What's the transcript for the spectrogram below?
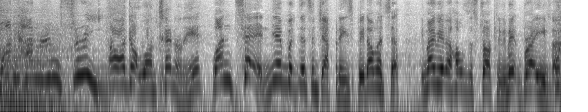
103! Oh, I got 110 on here. 110? Yeah, but that's a Japanese speedometer. You may be able to hold the throttle if you're a bit braver.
